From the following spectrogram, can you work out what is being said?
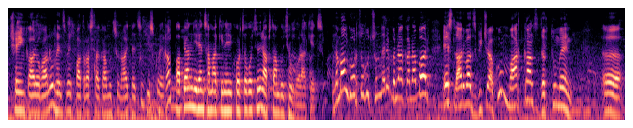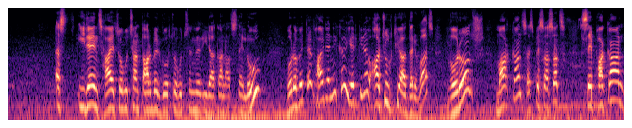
չէին կարողանում, հենց մենք պատրաստակամություն հայտնեցինք, իսկ եղավ Պապյանն իրենց համակիների գործողություններ ապստամբություն որակեց։ Նման գործողությունները բնականաբար այս լարված վիճակում մարդկանց դրթում են ըստ իրենց հայեցողության տարբեր գործողություններ իրականացնելու, որովհետև հայրենիքը երկիրը աճուրթի ա դրված, որոնց մարդկանց, այսպես ասած, սեփական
